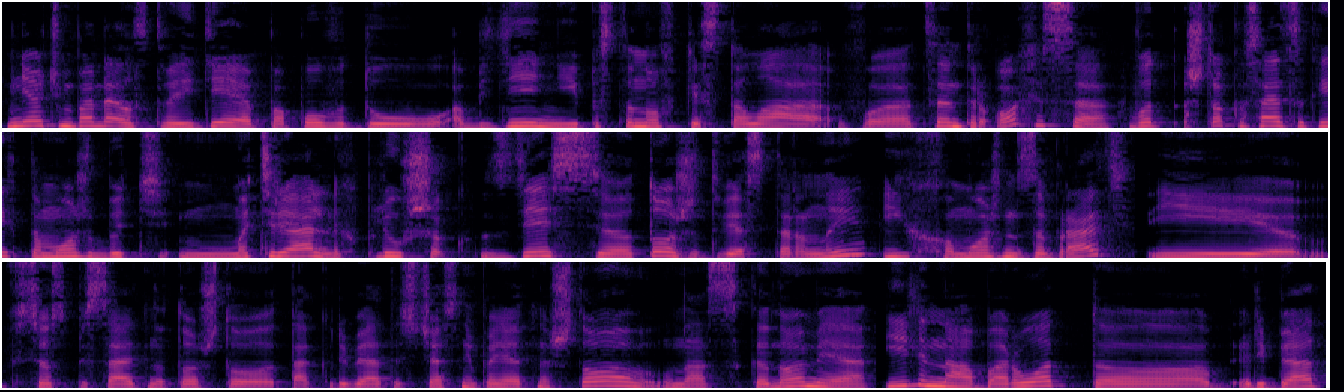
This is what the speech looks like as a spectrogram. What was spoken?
Мне очень понравилась твоя идея по поводу объединения и постановки стола в центр офиса. Вот что касается каких-то, может быть, материальных плюшек, здесь э, тоже две стороны. Их можно забрать и все списать на то, что так, ребята, сейчас не непонятно что, у нас экономия, или наоборот, э, ребят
